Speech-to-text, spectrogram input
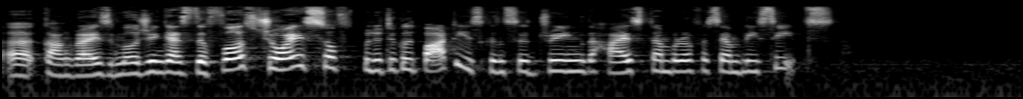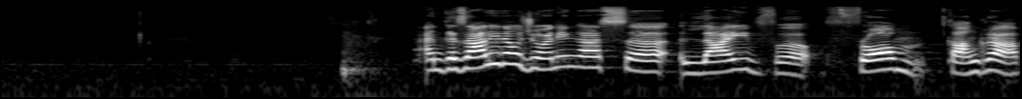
Uh, Kangra is emerging as the first choice of political parties, considering the highest number of assembly seats. And Ghazali now joining us uh, live uh, from Kangra.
